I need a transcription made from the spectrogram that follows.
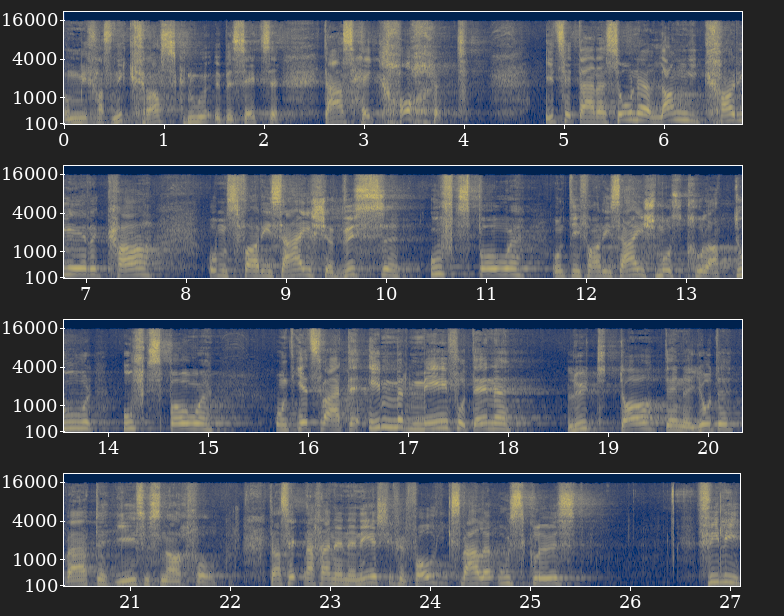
Und man kann es nicht krass genug übersetzen. Das hat gekocht. Jetzt hat er so eine lange Karriere gehabt, um das pharisäische Wissen aufzubauen und die pharisäische Muskulatur aufzubauen. Und jetzt werden immer mehr von diesen Leuten da, diesen Juden, werden Jesus-Nachfolger. Das hat nachher eine erste Verfolgungswelle ausgelöst. Viele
